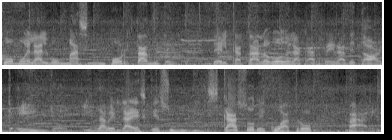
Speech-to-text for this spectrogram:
como el álbum más importante del catálogo de la carrera de Dark Angel. Y la verdad es que es un discazo de cuatro pares.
